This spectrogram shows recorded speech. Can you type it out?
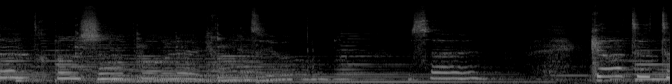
notre penchant pour le grandiose? Seul, quand tout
